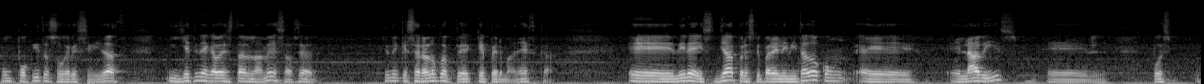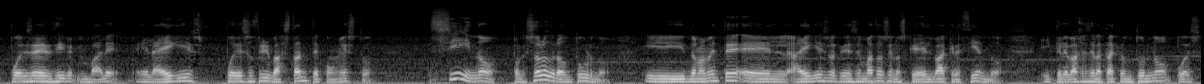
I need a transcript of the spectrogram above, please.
un poquito su agresividad y ya tiene que haber estado en la mesa, o sea, tiene que ser algo que, permanezca. Eh, diréis, ya, pero es que para el limitado con eh, el Abyss, pues puedes decir, vale, el Aegis puede sufrir bastante con esto. Sí y no, porque solo dura un turno. Y normalmente el Aegis lo tienes en mazos en los que él va creciendo. Y que le bajes el ataque un turno, pues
